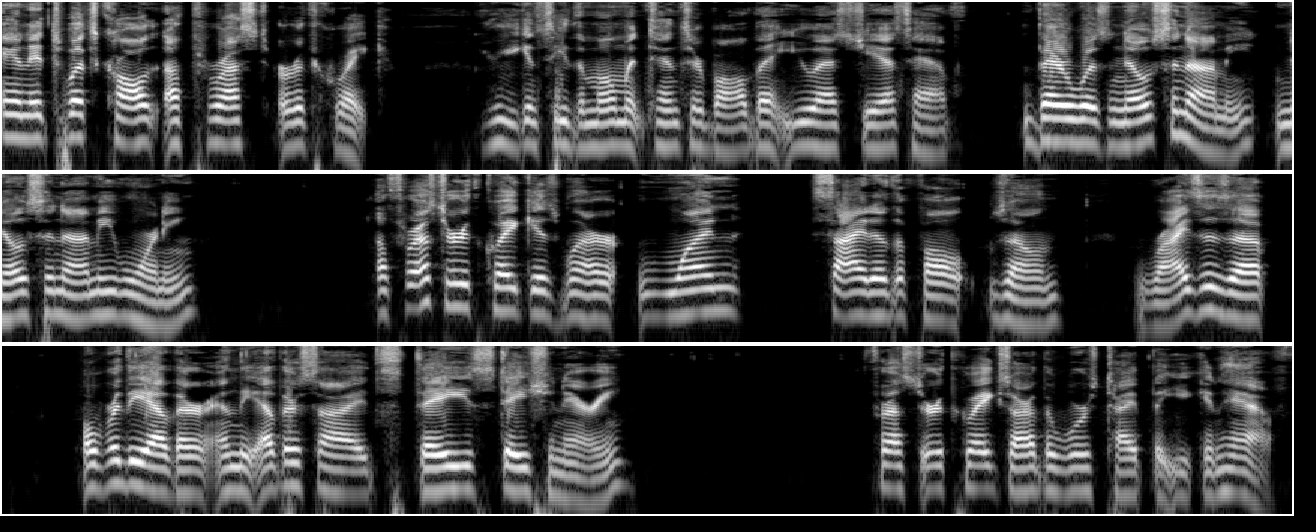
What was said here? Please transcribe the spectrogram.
And it's what's called a thrust earthquake. Here you can see the moment tensor ball that USGS have. There was no tsunami, no tsunami warning. A thrust earthquake is where one side of the fault zone rises up over the other and the other side stays stationary. Thrust earthquakes are the worst type that you can have.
